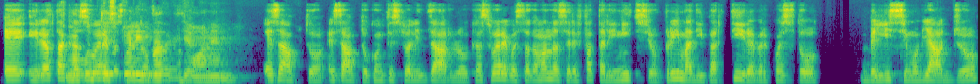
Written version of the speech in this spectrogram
E in realtà la contestualizzazione. esatto, esatto, contestualizzarlo. Classware questa domanda se l'è fatta all'inizio, prima di partire per questo bellissimo viaggio,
